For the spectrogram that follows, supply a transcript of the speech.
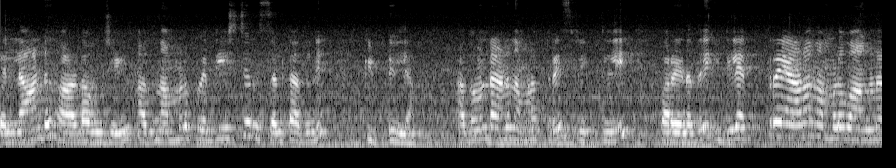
വല്ലാണ്ട് ഹാർഡാവും ചെയ്യും. അത് നമ്മൾ പ്രതീക്ഷിച്ച റിസൾട്ട് അതിന് കിട്ടില്ല. അതുകൊണ്ടാണ് നമ്മൾ അത്രയും സ്ട്രിക്റ്റ്ലി പറയണത്. ഇതിൽ എത്രയാണോ നമ്മൾ വാങ്ങുന്ന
